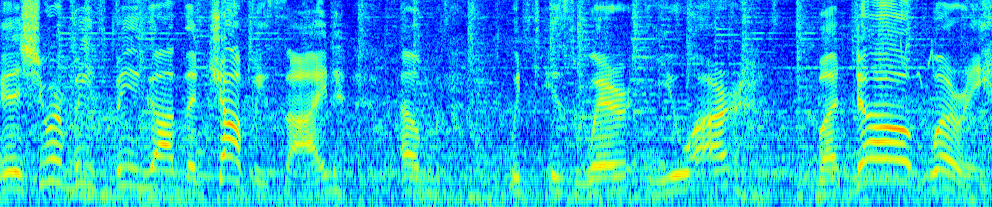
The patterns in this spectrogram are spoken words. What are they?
It sure beats being on the chompy side, um, which is where you are. But don't worry,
